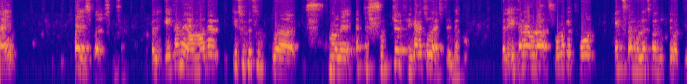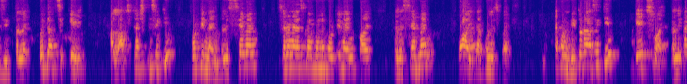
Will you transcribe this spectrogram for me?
নাইন ওয়াই স্কোয়ার আসতেছে। তাহলে এখানে আমাদের কিছু কিছু মানে একটা সূত্রের ফিগারে চলে আসছে, দেখো। তাহলে এখানে আমরা ষোলোকে ফোর এক্স তার হোল স্কোয়ার দেখতে পাচ্ছি তাহলে ওইটা হচ্ছে এ আর লাস্টে আসতেছে কি? ফোরটি নাইন তাহলে সেভেন সেভেন এর স্কোয়ার করলে ফোরটি নাইন হয়, তাহলে সেভেন ওয়াই তার হোল স্কোয়ার এখন ভিতরে আছে কি? এক্স ওয়াই তাহলে এটা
